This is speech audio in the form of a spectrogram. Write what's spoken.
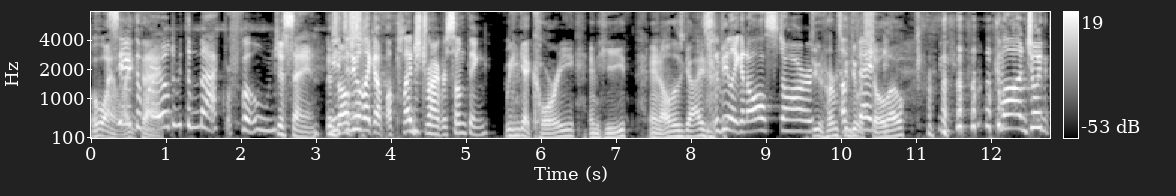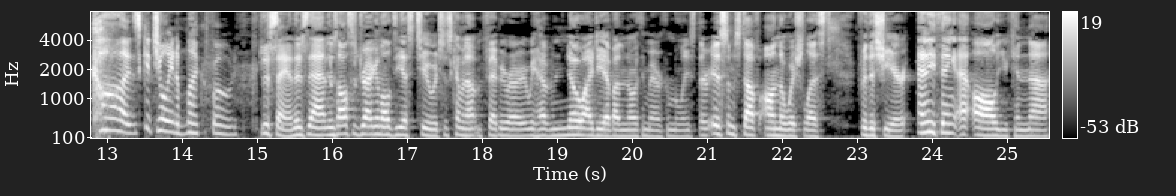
Oh, I Save like the that. world with the microphone. Just saying. we need There's to do like a, a pledge drive or something. We can get Corey and Heath and all those guys. It'd be like an all-star. Dude, Herm's can do a event. solo. Come on, join the cause. Get Julian a microphone. Just saying, there's that. And there's also Dragon Ball DS2, which is coming out in February. We have no idea about a North American release. There is some stuff on the wish list for this year. Anything at all you can uh,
